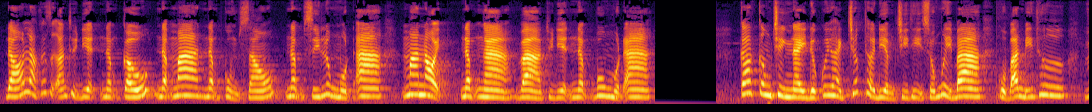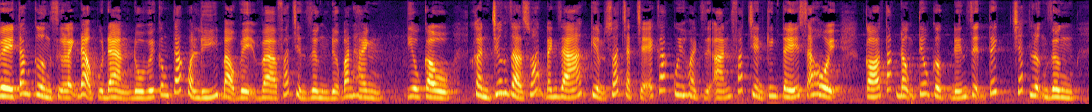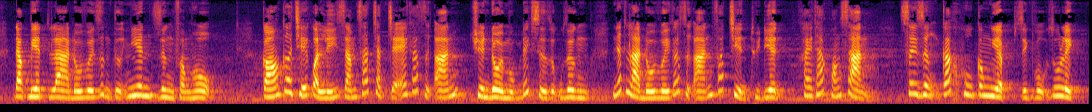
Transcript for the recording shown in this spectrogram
Đó là các dự án thủy điện Nậm Cấu, Nậm Ma, Nậm Củng 6, Nậm Xí Lùng 1A, Ma Nội, Nậm Ngà và thủy điện Nậm Bum 1A. Các công trình này được quy hoạch trước thời điểm chỉ thị số 13 của Ban Bí thư về tăng cường sự lãnh đạo của Đảng đối với công tác quản lý, bảo vệ và phát triển rừng được ban hành. Yêu cầu khẩn trương giả soát đánh giá, kiểm soát chặt chẽ các quy hoạch dự án phát triển kinh tế xã hội có tác động tiêu cực đến diện tích, chất lượng rừng, đặc biệt là đối với rừng tự nhiên, rừng phòng hộ. Có cơ chế quản lý giám sát chặt chẽ các dự án chuyển đổi mục đích sử dụng rừng, nhất là đối với các dự án phát triển thủy điện, khai thác khoáng sản, xây dựng các khu công nghiệp, dịch vụ du lịch.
